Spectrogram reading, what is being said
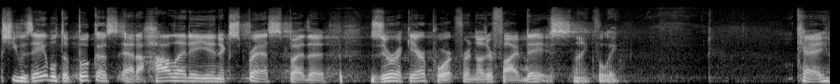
She was able to book us at a Holiday Inn Express by the Zurich airport for another five days, thankfully. Okay,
